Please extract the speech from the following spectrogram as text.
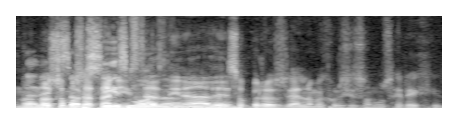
No, no somos satanistas ¿no? ni nada de eso, pero a lo mejor sí somos herejes.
